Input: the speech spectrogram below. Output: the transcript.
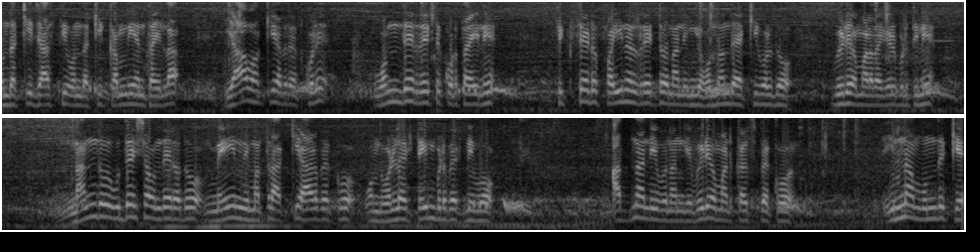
ಒಂದು ಅಕ್ಕಿ ಜಾಸ್ತಿ, ಒಂದು ಅಕ್ಕಿ ಕಮ್ಮಿ ಅಂತ ಇಲ್ಲ. ಯಾವ ಅಕ್ಕಿ ಆದರೂ ಎತ್ಕೊಳ್ಳಿ. ಒಂದೇ ರೇಟ್ ಕೊಡ್ತಾಯಿನಿ ಫಿಕ್ಸೆಡ್ ಫೈನಲ್ ರೇಟು ನಾನು ನಿಮಗೆ ಒಂದೊಂದೇ ಅಕ್ಕಿಗಳ್ದು ವಿಡಿಯೋ ಮಾಡಿದಾಗ ಹೇಳ್ಬಿಡ್ತೀನಿ. ನಂದು ಉದ್ದೇಶ ಒಂದೇ ಇರೋದು ಮೇಯ್ನ್ ನಿಮ್ಮ ಹತ್ರ ಅಕ್ಕಿ ಆಡಬೇಕು, ಒಂದು ಒಳ್ಳೆ ಟೈಮ್ ಬಿಡಬೇಕು ನೀವು. ಅದನ್ನ ನೀವು ನನಗೆ ವಿಡಿಯೋ ಮಾಡಿ ಕಳಿಸ್ಬೇಕು. ಇನ್ನು ಮುಂದಕ್ಕೆ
